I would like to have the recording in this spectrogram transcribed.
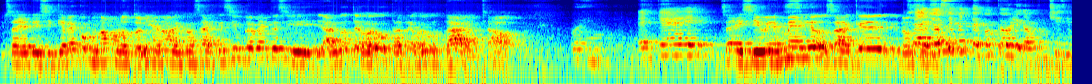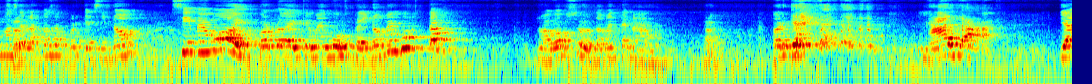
o sea, ni siquiera es como una monotonía, ¿no? Es, o sea, es que simplemente si algo te va a gustar, te va a gustar y chao. Bueno, es que O sea, y si ves medio, o sea, que, no o sea, sé. yo sí me tengo que obligar muchísimo a O sea- hacer las cosas porque si no, si me voy por lo de que me gusta y no me gusta, no hago absolutamente nada. Ah, Porque nada. Ya,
